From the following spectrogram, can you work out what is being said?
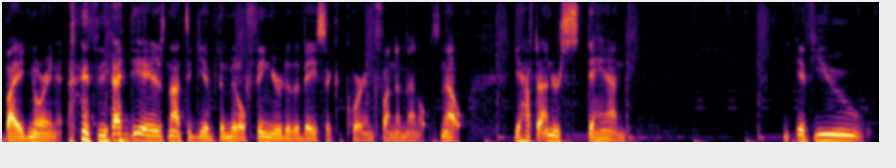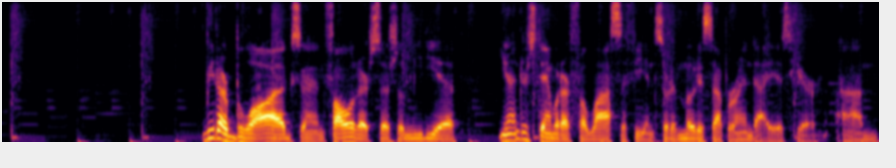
by ignoring it. the idea is not to give the middle finger to the basic aquarium fundamentals. No, you have to understand. If you read our blogs and followed our social media, you understand what our philosophy and sort of modus operandi is here. Um,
